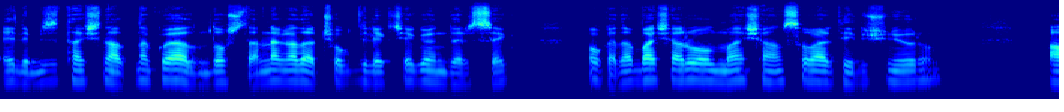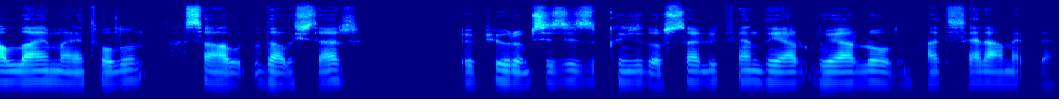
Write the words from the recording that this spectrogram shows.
Elimizi taşın altına koyalım. Dostlar ne kadar çok dilekçe gönderirsek o kadar başarı olma şansı var diye düşünüyorum. Allah'a emanet olun. Sağlıklı dalışlar. Öpüyorum sizi zıpkıncı dostlar. Lütfen duyar, duyarlı olun. Hadi selametle.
